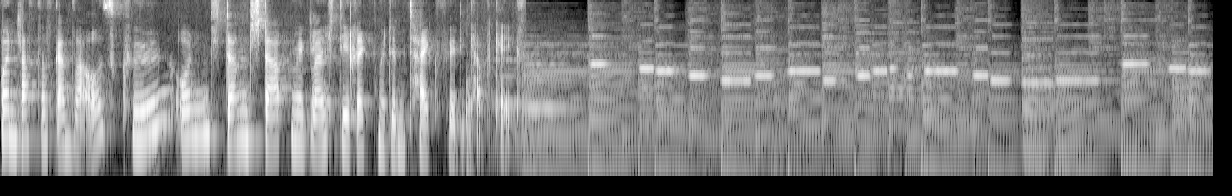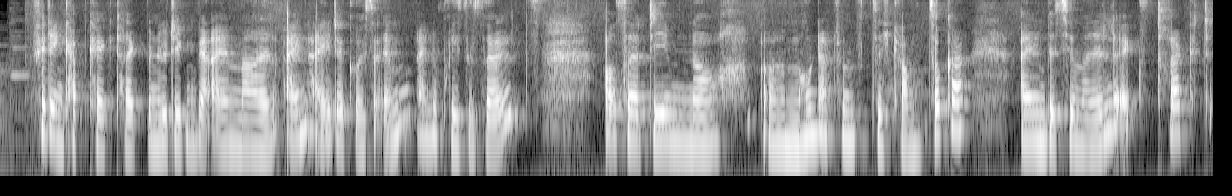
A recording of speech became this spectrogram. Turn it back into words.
und lasse das Ganze auskühlen und dann starten wir gleich direkt mit dem Teig für die Cupcakes. Für den Cupcake-Teig benötigen wir einmal ein Ei der Größe M, eine Prise Salz, außerdem noch ähm, 150 Gramm Zucker, ein bisschen Vanilleextrakt,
